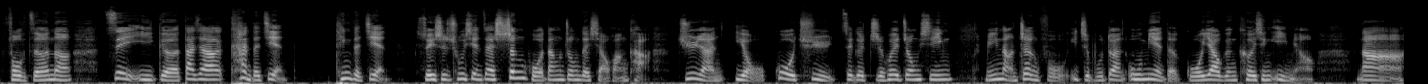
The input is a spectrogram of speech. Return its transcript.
否则呢，这一个大家看得见、听得见、随时出现在生活当中的小黄卡，居然有过去这个指挥中心、民党政府一直不断污蔑的国药跟科兴疫苗，那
